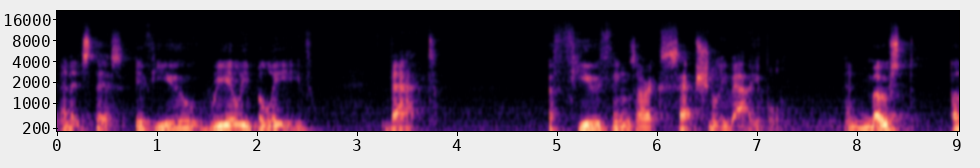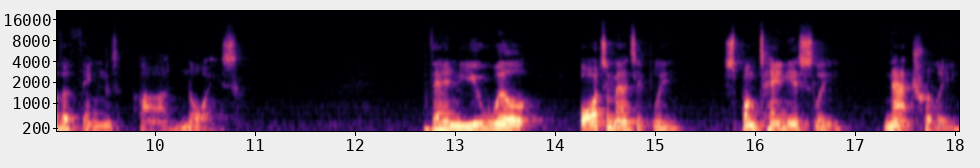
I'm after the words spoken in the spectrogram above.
And it's this if you really believe that a few things are exceptionally valuable, and most other things are noise, then you will automatically, spontaneously, naturally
